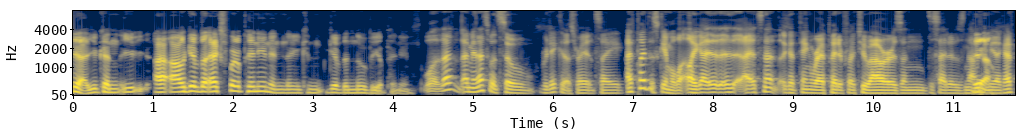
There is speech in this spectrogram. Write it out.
Yeah, you can. You, I, will give the expert opinion, and then you can give the newbie opinion. Well, that I mean, that's what's so ridiculous, right? It's like I've played this game a lot. Like, I, it's not like a thing where I played it for like two hours and decided it was not yeah. for me. Like, I've,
